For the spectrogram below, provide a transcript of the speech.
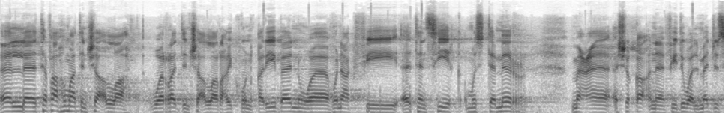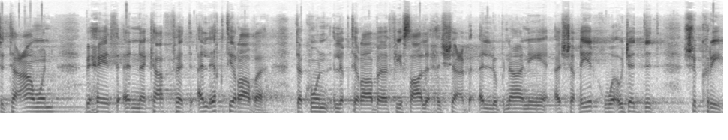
التفاهمات إن شاء الله والرد إن شاء الله راح يكون قريبا وهناك في تنسيق مستمر مع أشقائنا في دول مجلس التعاون بحيث أن كافة الاقترابة تكون الاقترابة في صالح الشعب اللبناني الشقيق وأجدد شكري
